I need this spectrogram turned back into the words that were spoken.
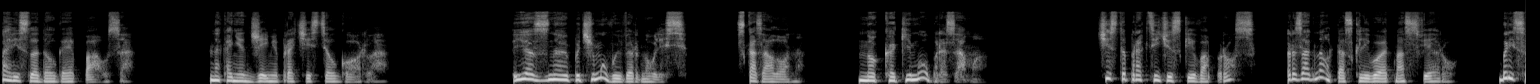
перед окончанием Второй мировой, а Джейми — семь месяцев и годы после Колодена. Повисла долгая пауза. Наконец Джейми прочистил горло. «Я знаю, почему вы вернулись», — сказал он. «Но каким образом?» Чисто практический вопрос разогнал тоскливую атмосферу. Бри с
